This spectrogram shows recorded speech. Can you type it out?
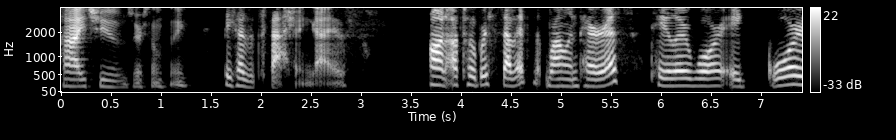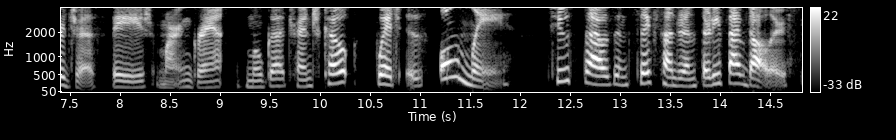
high shoes or something? because it's fashion, guys. On October 7th, while in Paris, Taylor wore a gorgeous beige Martin Grant mocha trench coat, which is only $2,635,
